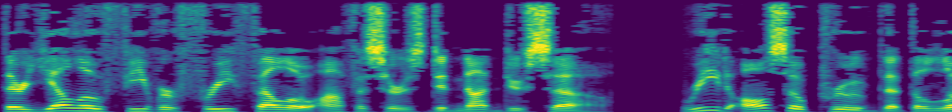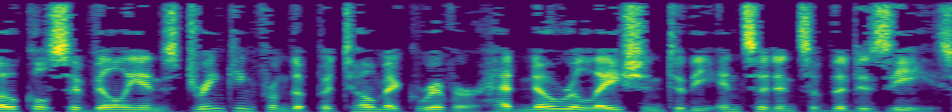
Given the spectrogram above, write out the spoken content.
Their yellow fever-free fellow officers did not do so. Reed also proved that the local civilians drinking from the Potomac River had no relation to the incidence of the disease.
